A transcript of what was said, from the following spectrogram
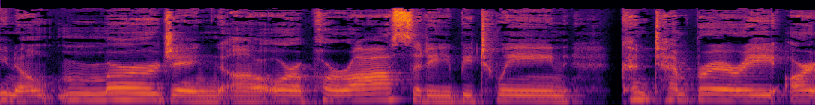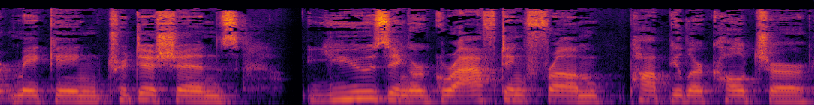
you know, merging uh, or a porosity between contemporary art making traditions, using or grafting from popular culture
